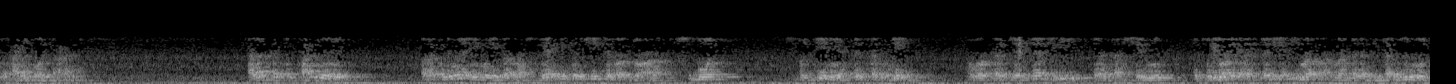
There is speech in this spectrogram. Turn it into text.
Subhanahu Wa Taala. Kalau ketepatnya para pendengar ini mengibat Rasulullah kita cerita bahawa doa sebut ini yang kita ini Abu Bakar Jajari yang tafsir itu riwayat dari Imam Ahmad dalam kitab Zuhud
